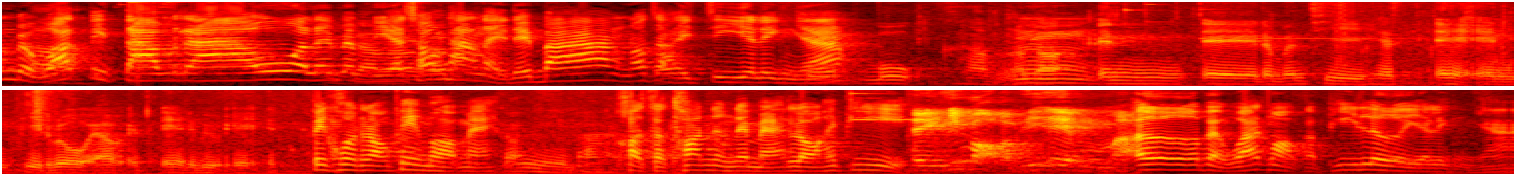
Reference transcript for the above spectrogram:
นแบบว่าติดตามเราอะไรแบบเนี้ยช่องทางไหนได้บ้าง นอกจากไอจีอะไรอย่างเงี้ย Facebook ครับ แล้วก็ อืม N A W T H A N P W L S A W A S เป็นคนร้องเพลงเพราะไหม ก็มีบ้าง ขอสักท่อนหนึ่งได้ไหมร้องให้พี่ เพลงที่เหมาะกับพี่เอ็มอะ เออ แบบว่าเหมาะกับพี่เลยอะไรอย่างเงี้ย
